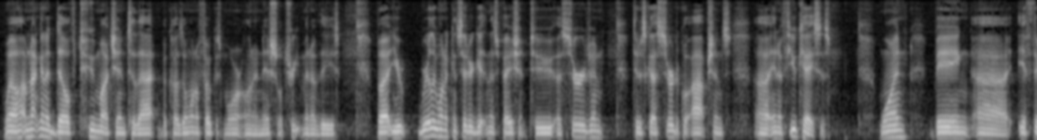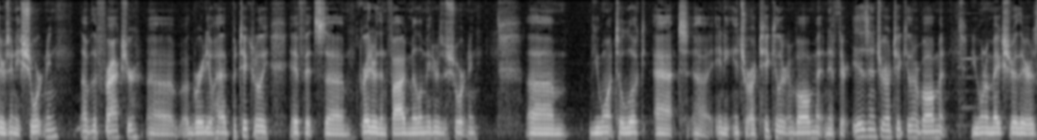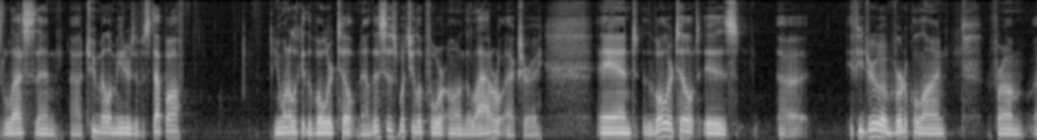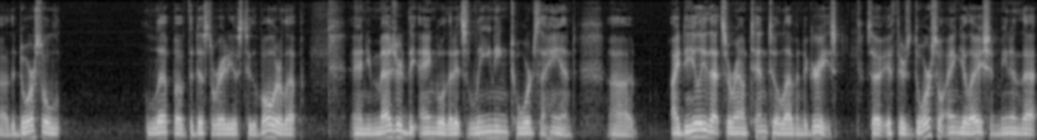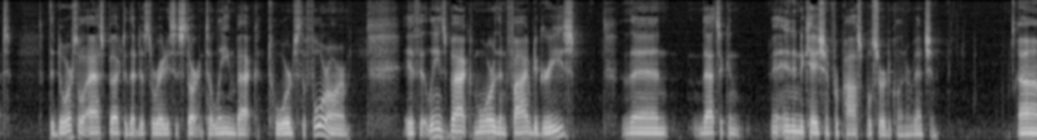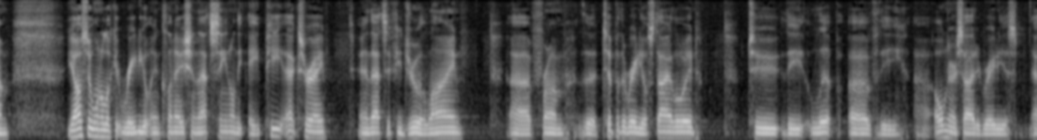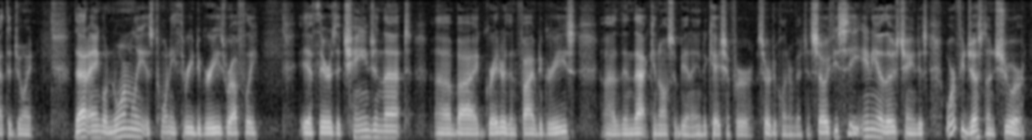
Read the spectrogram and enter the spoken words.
Well, I'm not going to delve too much into that because I want to focus more on initial treatment of these. But you really want to consider getting this patient to a surgeon to discuss surgical options uh, in a few cases. One being uh, if there's any shortening of the fracture uh, of the radial head, particularly if it's uh, greater than five millimeters of shortening. Um, you want to look at uh, any intra-articular involvement, and if there is intra-articular involvement, you want to make sure there is less than uh, two millimeters of a step off. You want to look at the volar tilt. Now, this is what you look for on the lateral X-ray, and the volar tilt is uh, if you drew a vertical line from uh, the dorsal lip of the distal radius to the volar lip, and you measured the angle that it's leaning towards the hand. Uh, ideally, that's around 10 to 11 degrees. So if there's dorsal angulation, meaning that the dorsal aspect of that distal radius is starting to lean back towards the forearm, if it leans back more than 5 degrees, then that's a con- an indication for possible surgical intervention. Um, you also want to look at radial inclination. That's seen on the AP x ray, and that's if you drew a line uh, from the tip of the radial styloid to the lip of the uh, ulnar sided radius at the joint. That angle normally is 23 degrees roughly. If there's a change in that, uh, by greater than five degrees, uh, then that can also be an indication for surgical intervention. So if you see any of those changes, or if you're just unsure,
